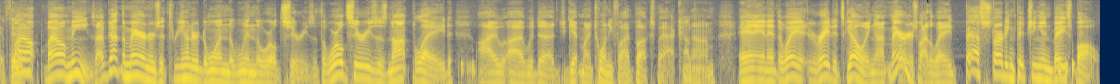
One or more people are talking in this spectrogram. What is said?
if they By all, by all means, I've got the Mariners at 300 to one to win the World Series. If the World Series is not played, I I would uh, get my 25 bucks back. Um, and and at the way rate it's going, uh, Mariners, by the way, best starting pitching in baseball.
